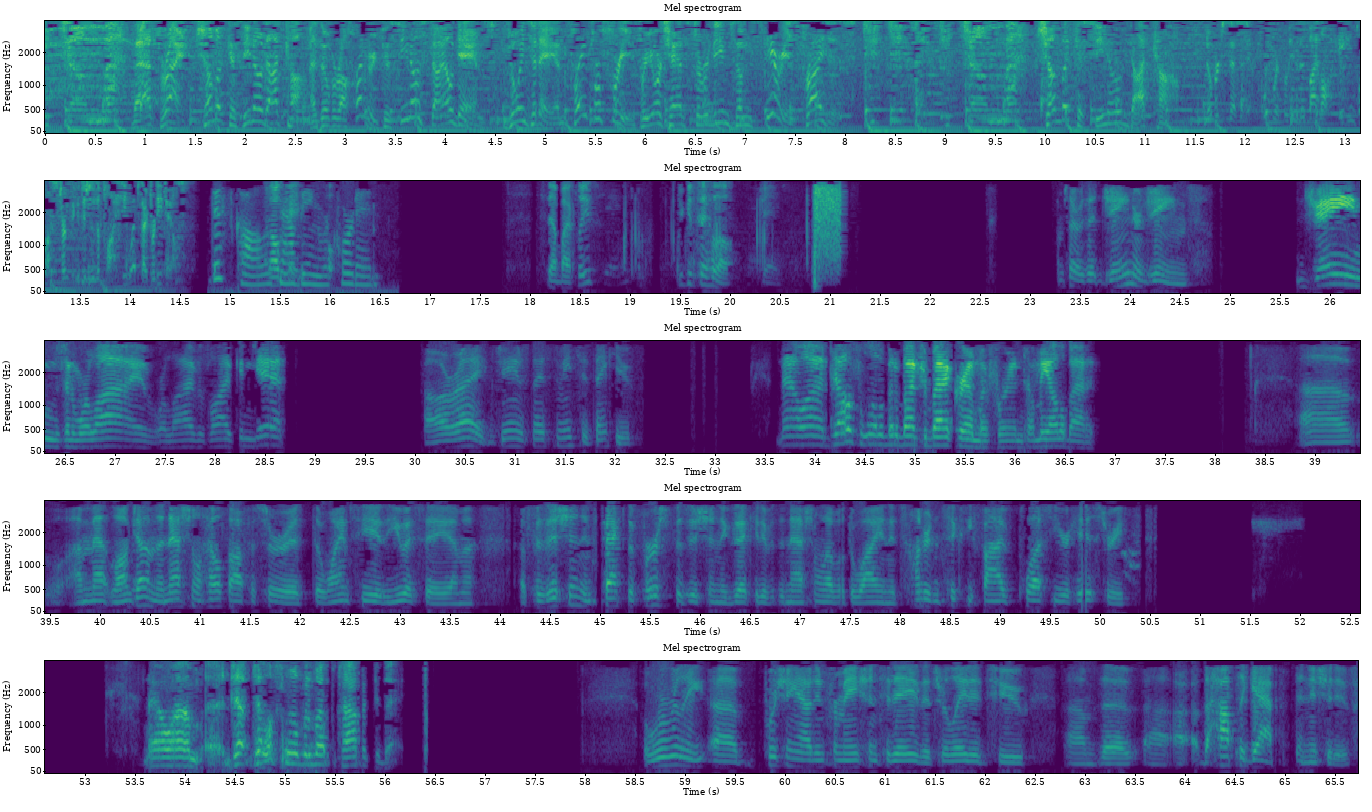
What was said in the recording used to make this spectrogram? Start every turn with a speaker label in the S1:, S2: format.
S1: That's right. ChumbaCasino.com has over 100 casino style games. Join today and play for free for your chance to redeem some serious prizes. ChumbaCasino.com. No purchase necessary. Full prohibited by law. 18 plus terms and conditions apply. See website for details.
S2: This call is now being recorded.
S3: Stand by, please. You can say hello. James.
S4: I'm sorry, was that Jane or James?
S5: James, and we're live. We're live as live can get.
S4: All right, James, nice to meet you. Thank you.
S5: Now, uh, tell us a little bit about your background, my friend. Tell me all about it.
S4: Uh, I'm Matt Longjohn. I'm the National Health Officer at the YMCA of the USA. I'm a, a physician, in fact, the first physician executive at the national level at the Y in its 165 plus year history.
S5: Now, um, uh, tell, tell us a little bit about the topic today.
S4: We're really uh, pushing out information today that's related to um, the uh, the Hop the Gap initiative.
